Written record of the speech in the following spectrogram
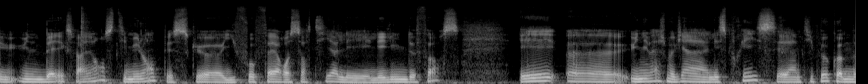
une belle expérience, stimulante, puisqu'il faut faire ressortir les, lignes de force. Et une image me vient à l'esprit, c'est un petit peu comme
